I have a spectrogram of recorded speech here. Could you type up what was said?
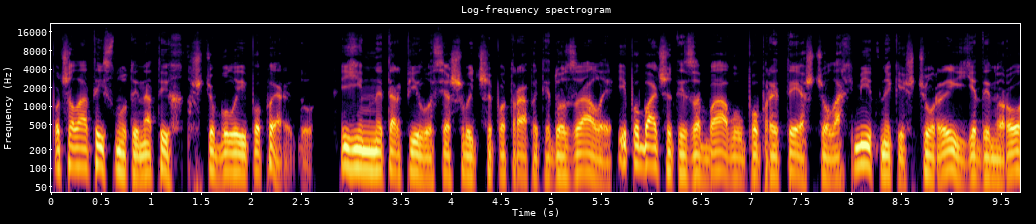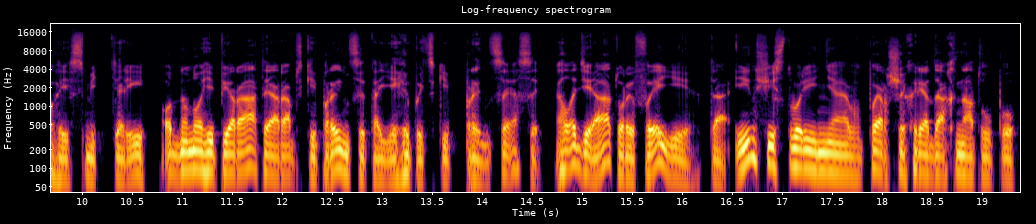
почала тиснути на тих, що були попереду, їм не терпілося швидше потрапити до зали і побачити забаву, попри те, що лахмітники, щури, єдинороги, сміттярі, одноногі пірати, арабські принци та єгипетські принцеси, гладіатори, феї та інші створіння в перших рядах натовпу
